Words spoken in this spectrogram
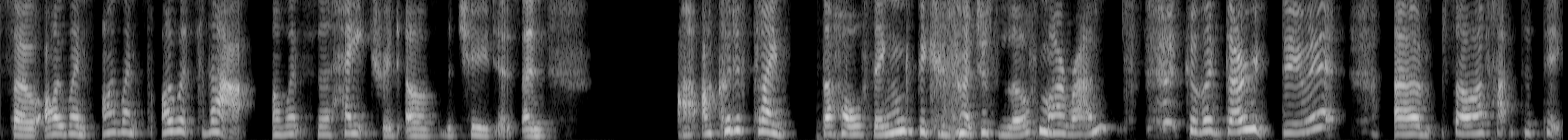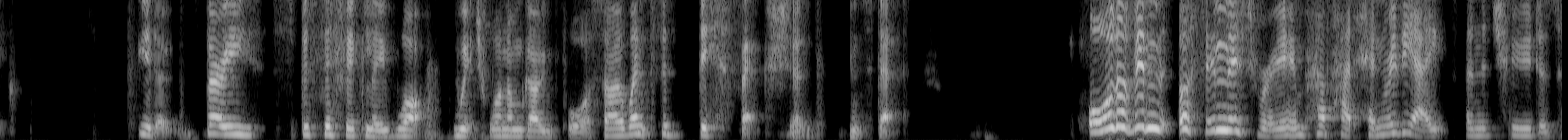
so I went, I went, I went for that. I went for the hatred of the Tudors, and I, I could have played the whole thing because I just love my rant because I don't do it. Um, so I've had to pick you know very specifically what which one I'm going for. So I went for this section instead. All of in, us in this room have had Henry VIII and the Tudors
